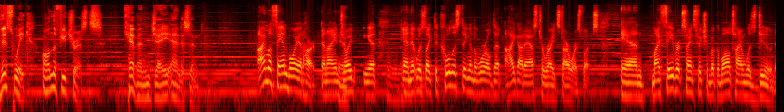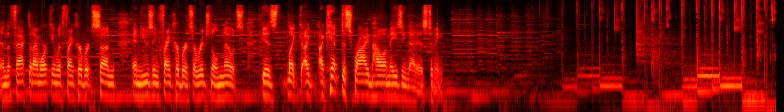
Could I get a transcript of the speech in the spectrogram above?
This week on The Futurists, Kevin J. Anderson. I'm a fanboy at heart and I enjoyed yeah. doing it. Mm. And it was like the coolest thing in the world that I got asked to write Star Wars books. And my favorite science fiction book of all time was Dune. And the fact that I'm working with Frank Herbert's son and using Frank Herbert's original notes is like, I, I can't describe how amazing that is to me.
